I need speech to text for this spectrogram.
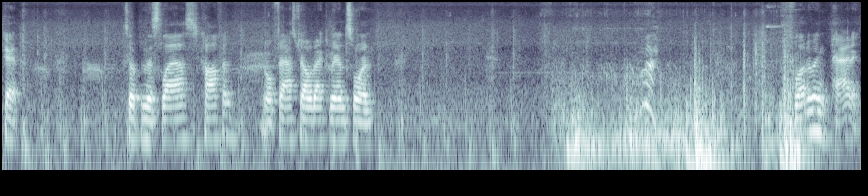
Okay. Let's open this last coffin. and We'll fast travel back to Gran Soren. Fluttering padding.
